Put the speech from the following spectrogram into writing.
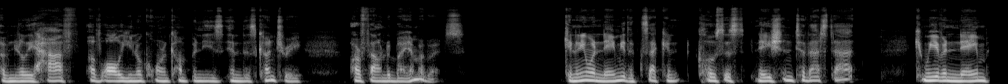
of nearly half of all unicorn companies in this country are founded by immigrants. Can anyone name me the second closest nation to that stat? Can we even name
